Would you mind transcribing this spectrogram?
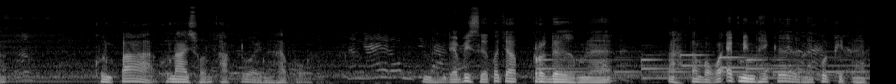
นะคุณป้าคุณนายสวนผักด้วยนะครับผมอืมเดี๋ยวพี่เสือก็จะประเดิมนะฮะอะต้องบอกว่าแอดมินไทเกอร์นะพูดผิดนะครับ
